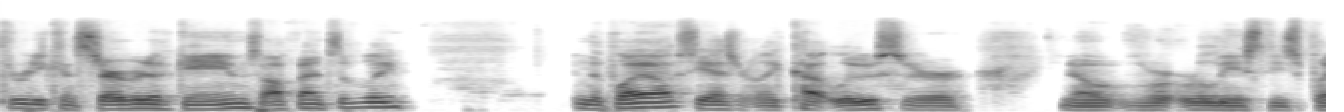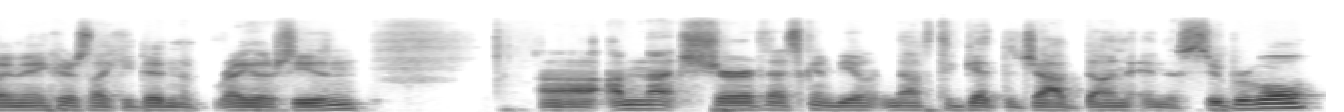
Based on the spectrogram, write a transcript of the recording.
three conservative games offensively in the playoffs. He hasn't really cut loose or, you know, re- released these playmakers like he did in the regular season. Uh, I'm not sure if that's going to be enough to get the job done in the Super Bowl.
